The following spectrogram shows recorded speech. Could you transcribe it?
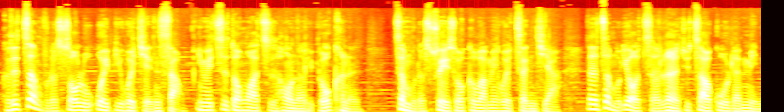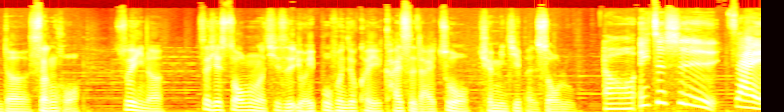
可是政府的收入未必会减少，因为自动化之后呢，有可能政府的税收各方面会增加，但是政府又有责任去照顾人民的生活，所以呢，这些收入呢，其实有一部分就可以开始来做全民基本收入。哦，哎，这是在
